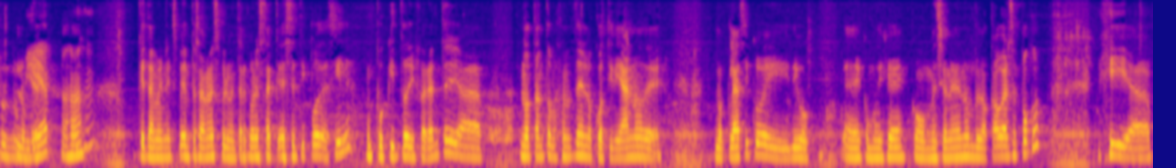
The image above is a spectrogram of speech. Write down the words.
Lumière, Lumière. ajá, que también empezaron a experimentar con esta, este tipo de cine, un poquito diferente, ya no tanto bastante en lo cotidiano de lo clásico. Y digo, eh, como dije, como mencioné, ¿no? lo acabo de ver hace poco. Y ah,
